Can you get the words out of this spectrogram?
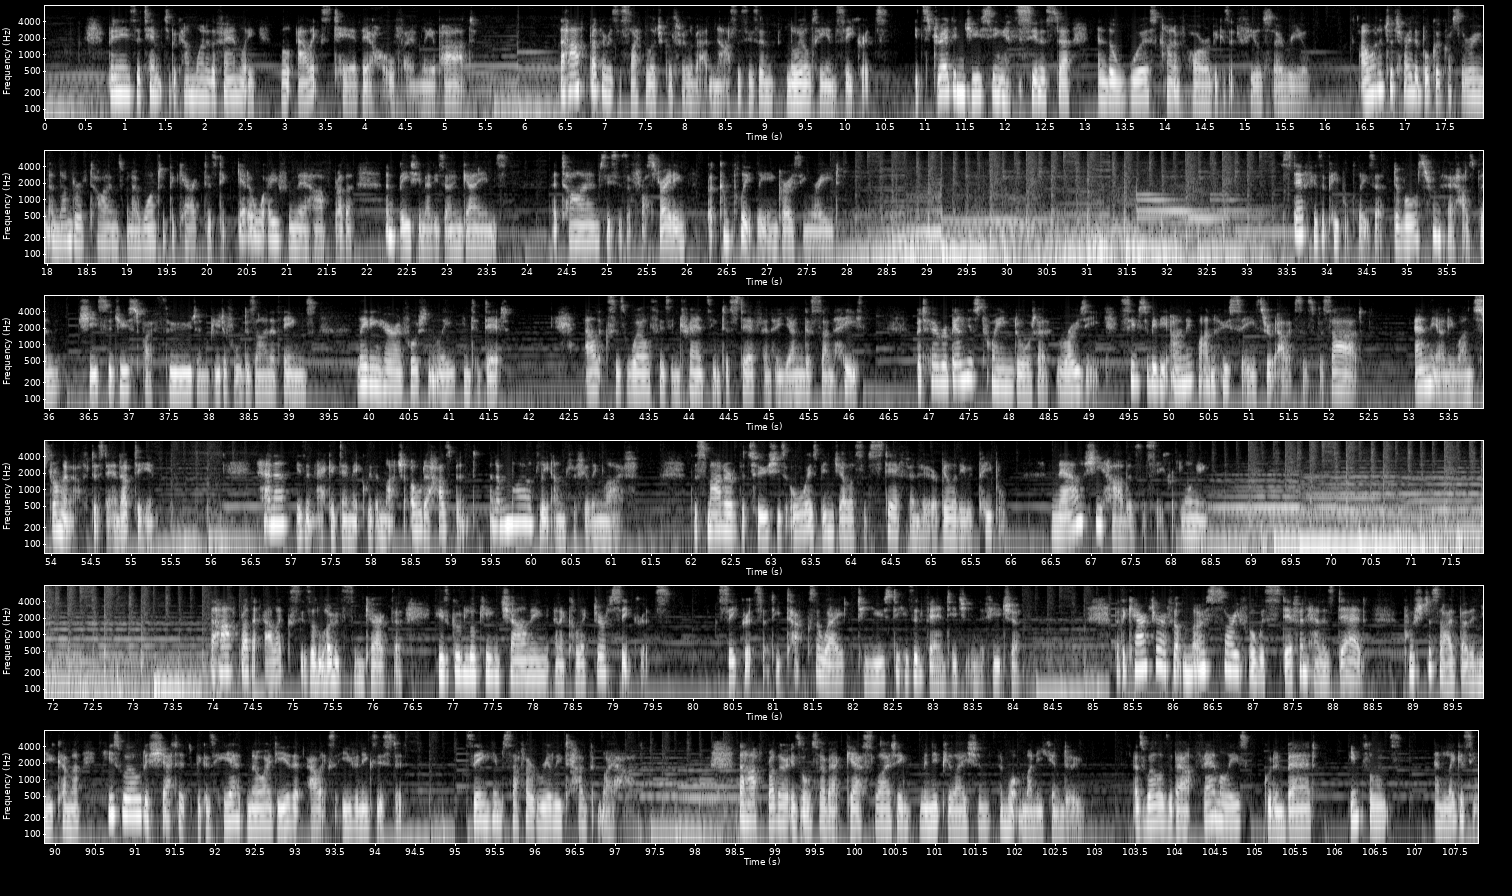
But in his attempt to become one of the family, will Alex tear their whole family apart? The Half Brother is a psychological thriller about narcissism, loyalty, and secrets. It's dread inducing and sinister, and the worst kind of horror because it feels so real. I wanted to throw the book across the room a number of times when I wanted the characters to get away from their half brother and beat him at his own games. At times, this is a frustrating but completely engrossing read. Steph is a people pleaser. Divorced from her husband, she's seduced by food and beautiful designer things, leading her unfortunately into debt. Alex's wealth is entrancing to Steph and her younger son Heath, but her rebellious tween daughter, Rosie, seems to be the only one who sees through Alex's facade, and the only one strong enough to stand up to him. Hannah is an academic with a much older husband and a mildly unfulfilling life. The smarter of the two, she's always been jealous of Steph and her ability with people. Now she harbours a secret longing. The half brother Alex is a loathsome character. He's good looking, charming, and a collector of secrets. Secrets that he tucks away to use to his advantage in the future. But the character I felt most sorry for was Steph and Hannah's dad. Pushed aside by the newcomer, his world is shattered because he had no idea that Alex even existed. Seeing him suffer really tugged at my heart. The half brother is also about gaslighting, manipulation, and what money can do as well as about families, good and bad, influence, and legacy.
